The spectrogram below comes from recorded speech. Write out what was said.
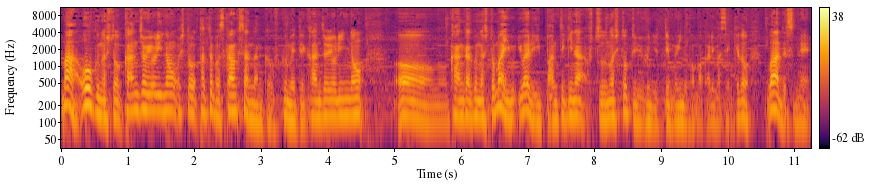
まあ、多くの人、感情寄りの人、例えばスカンクさんなんかを含めて、感情寄りの、感覚の人、まあ、いわゆる一般的な普通の人というふうに言ってもいいのかも分かりませんけど、はですね、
